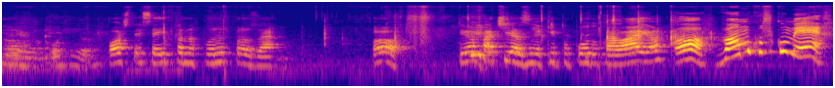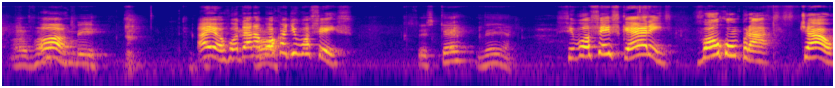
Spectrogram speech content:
Não, não posso já. Posta esse aí para nós pormos para usar. Ó. Tem uma fatiazinha aqui pro pôr do kawaii, ó. Ó, vamos comer. Nós vamos Ó. comer. Aí, ó, vou dar na Ó. boca de vocês. Vocês querem? Venha. Se vocês querem, vão comprar. Tchau.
